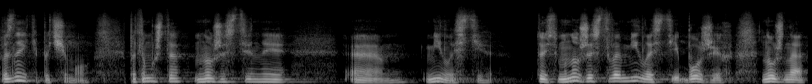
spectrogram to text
Вы знаете почему? Потому что множественные э, милости, то есть множество милостей Божьих нужно,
